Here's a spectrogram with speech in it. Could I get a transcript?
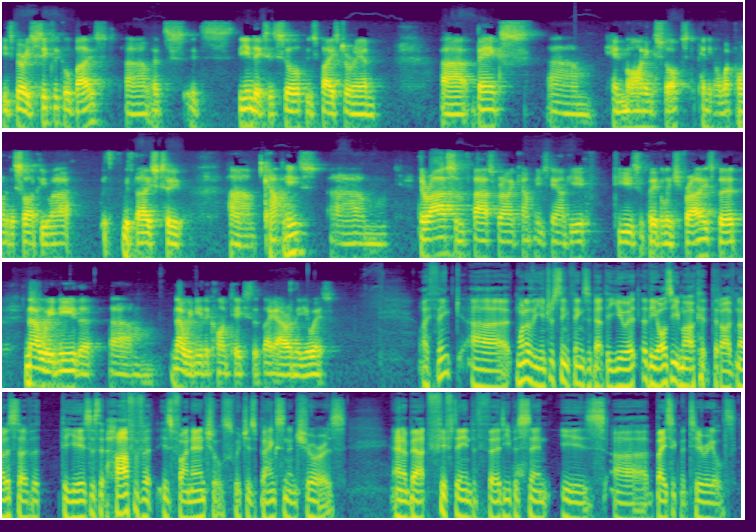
is very cyclical based. Um, it's it's the index itself is based around uh, banks um, and mining stocks, depending on what point of the cycle you are with with those two um, companies. Um, there are some fast growing companies down here, to use the Lynch phrase, but nowhere near the um, nowhere near the context that they are in the US. I think uh, one of the interesting things about the US, the Aussie market that I've noticed over the, the years is that half of it is financials, which is banks and insurers, and about 15 to 30 percent is uh, basic materials,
